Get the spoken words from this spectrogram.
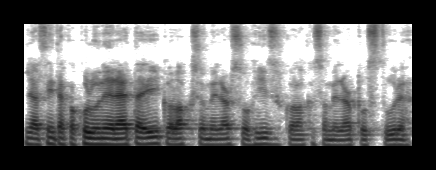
Já senta com a coluna ereta aí, coloca o seu melhor sorriso, coloca a sua melhor postura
